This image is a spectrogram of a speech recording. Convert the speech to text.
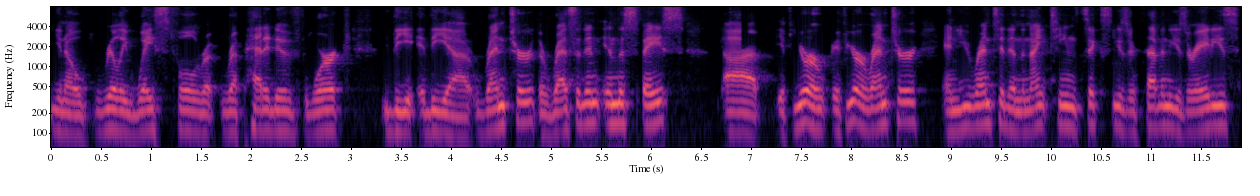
you know really wasteful, re- repetitive work. The the uh, renter, the resident in the space. Uh, if you're if you're a renter and you rented in the 1960s or 70s or 80s,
